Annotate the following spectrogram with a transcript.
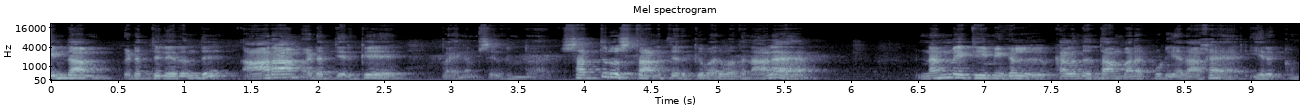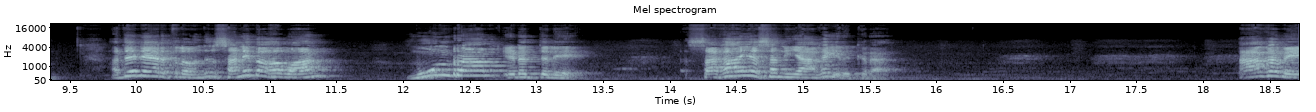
ஐந்தாம் இடத்திலிருந்து ஆறாம் இடத்திற்கு பயணம் செய்கின்றார் சத்ருஸ்தானத்திற்கு வருவதனால நன்மை தீமைகள் கலந்து தான் வரக்கூடியதாக இருக்கும். அதே நேரத்தில் வந்து சனி பகவான் மூன்றாம் இடத்திலே சகாய சனியாக இருக்கிறார். ஆகவே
